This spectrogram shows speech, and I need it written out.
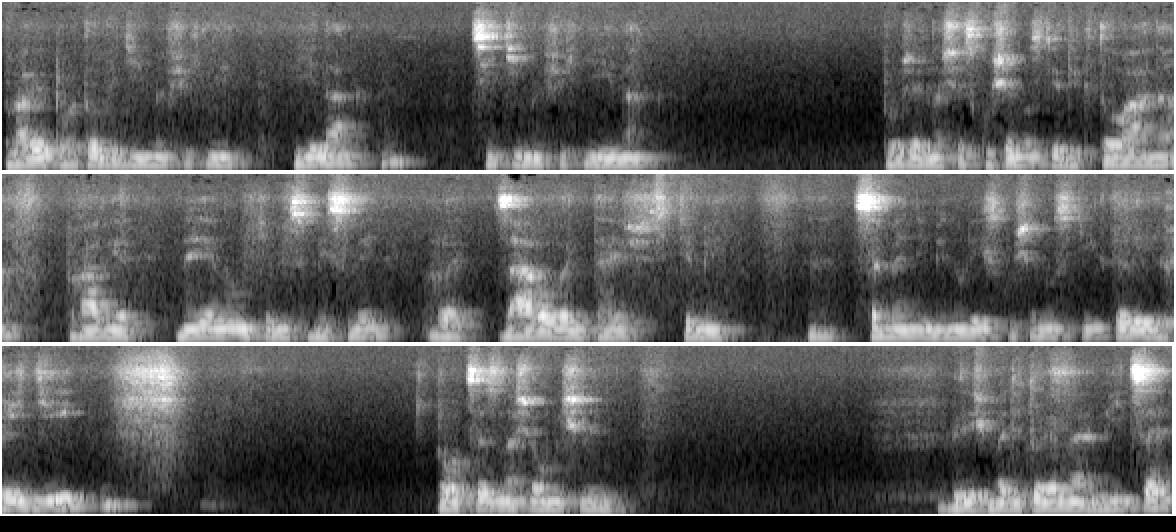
právě proto vidíme všichni jinak, hm? cítíme všichni jinak. Protože naše zkušenost je diktována právě nejenom těmi smysly, ale zároveň též s těmi eh, semeny minulých zkušeností, které řídí hm? proces našeho myšlení. Když meditujeme více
